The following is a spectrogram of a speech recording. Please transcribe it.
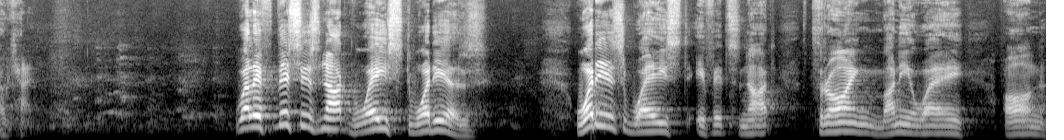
Okay. Well, if this is not waste, what is? What is waste if it's not throwing money away on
